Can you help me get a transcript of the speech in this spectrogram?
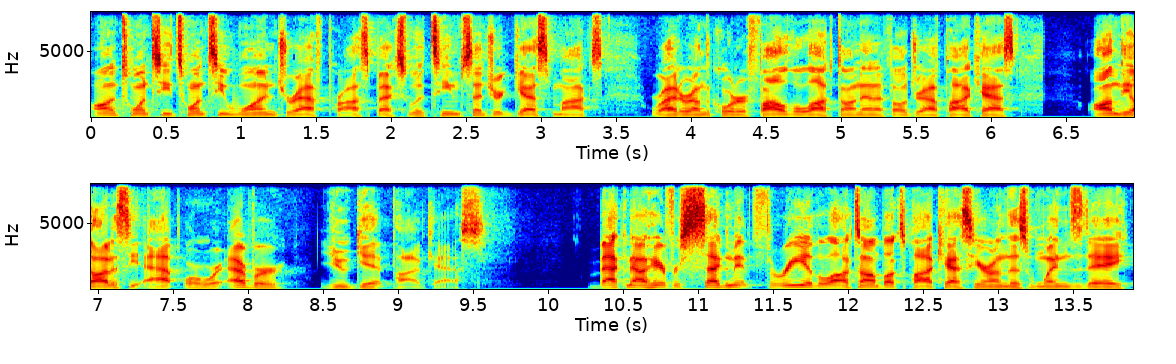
on 2021 draft prospects with team centric guest mocks right around the corner. Follow the Locked On NFL Draft podcast on the Odyssey app or wherever you get podcasts. Back now here for segment three of the Locked On Bucs podcast here on this Wednesday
